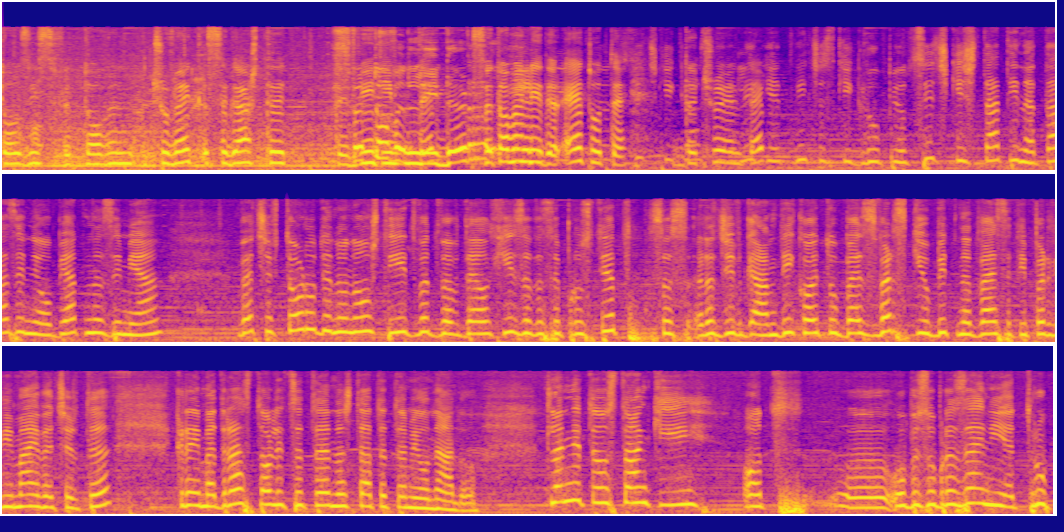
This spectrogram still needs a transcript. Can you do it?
този световен човек. Сега ще те Световен видим. лидер. Световен лидер. Ето те. Всички Да чуем теб. етнически групи от всички щати на тази необятна земя вече второ денонощи идват в Делхи, за да се простят с Раджив Ганди, който бе зверски убит на 21 май вечерта край Мадрас, столицата на щата Тамилнадо. Тленните останки от е, обезобразения труп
